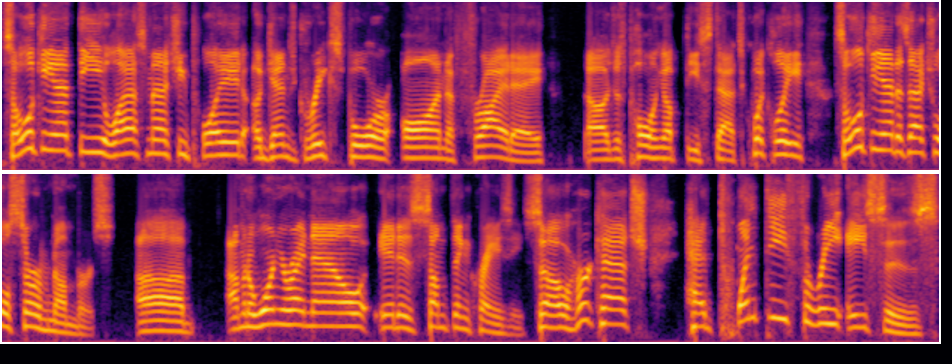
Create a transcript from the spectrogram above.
So, looking at the last match he played against Griekspoor on Friday, uh, just pulling up these stats quickly. So, looking at his actual serve numbers, uh, I'm going to warn you right now, it is something crazy. So, Hurkacz had 23 aces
